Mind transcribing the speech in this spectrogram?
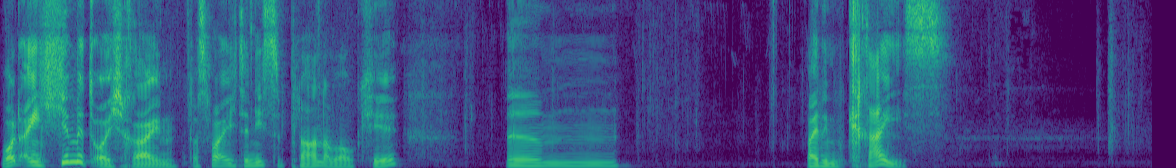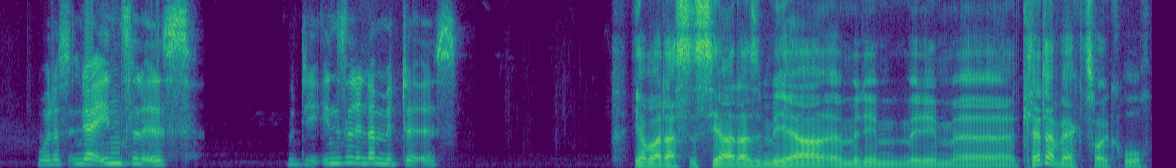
wollte eigentlich hier mit euch rein. Das war eigentlich der nächste Plan, aber okay. Ähm, bei dem Kreis. Wo das in der Insel ist. Wo die Insel in der Mitte ist. Ja, aber das ist ja, da sind wir ja äh, mit dem, mit dem äh, Kletterwerkzeug hoch.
